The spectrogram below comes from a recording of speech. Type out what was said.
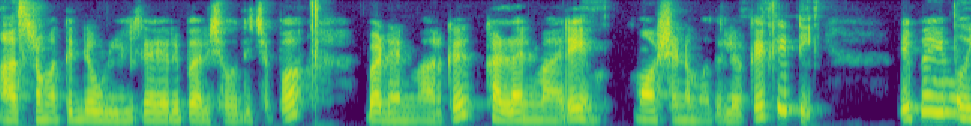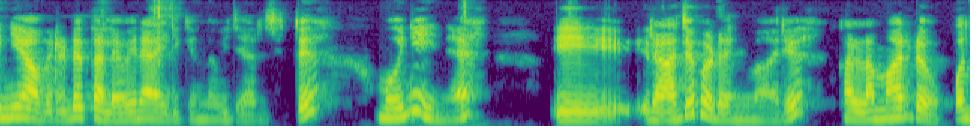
ആശ്രമത്തിന്റെ ഉള്ളിൽ കയറി പരിശോധിച്ചപ്പോൾ ഭടന്മാർക്ക് കള്ളന്മാരെയും മോഷണം മുതലൊക്കെ കിട്ടി. ഇപ്പൊ ഈ മുനി അവരുടെ തലവനായിരിക്കുന്നു വിചാരിച്ചിട്ട് മുനിനെ ഈ രാജഭടന്മാര് കള്ളന്മാരുടെ ഒപ്പം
